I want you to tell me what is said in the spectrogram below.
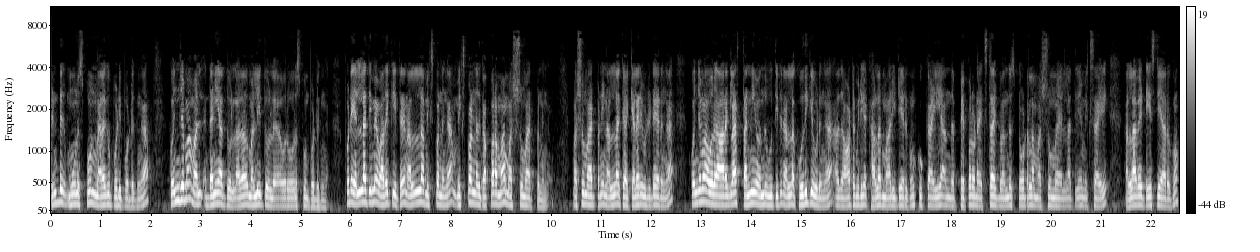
ரெண்டு மூணு ஸ்பூன் மிளகு பொடி போட்டுக்குங்க. கொஞ்சமா மல் தனியாத்தூள் அதாவது மல்லித்தூள் ஒரு ஒரு ஸ்பூன் போட்டுக்குங்க. போட்டு எல்லாத்தையுமே வதக்கிட்டு நல்லா மிக்ஸ் பண்ணுங்க. மிக்ஸ் பண்ணதுக்கு அப்புறமா மஷ்ரூம் ஆட் பண்ணுங்க. மஷ்ரூம் ஆட் பண்ணி நல்லா கிளறி விட்டுட்டே இருங்க. கொஞ்சமாக ஒரு அரை கிளாஸ் தண்ணி வந்து ஊற்றிட்டு நல்லா கொதிக்க விடுங்க. அது ஆட்டோமேட்டிக்காக கலர் மாறிட்டே இருக்கும். குக் ஆகி அந்த பெப்பரோட எக்ஸ்ட்ராக்ட் வந்து டோட்டலாக மஷ்ரூம் எல்லாத்தையும் மிக்ஸ் ஆகி நல்லாவே டேஸ்டியாக இருக்கும்.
